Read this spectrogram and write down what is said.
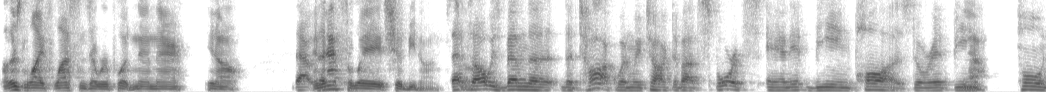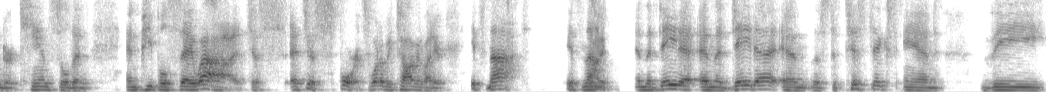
Well, there's life lessons that we're putting in there, you know, that, and that's the way it should be done. That's so. always been the the talk when we've talked about sports and it being paused or it being yeah. toned or canceled. And and people say, "Wow, it's just it's just sports. What are we talking about here?" It's not. It's not. Right. And the data and the data and the statistics and the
